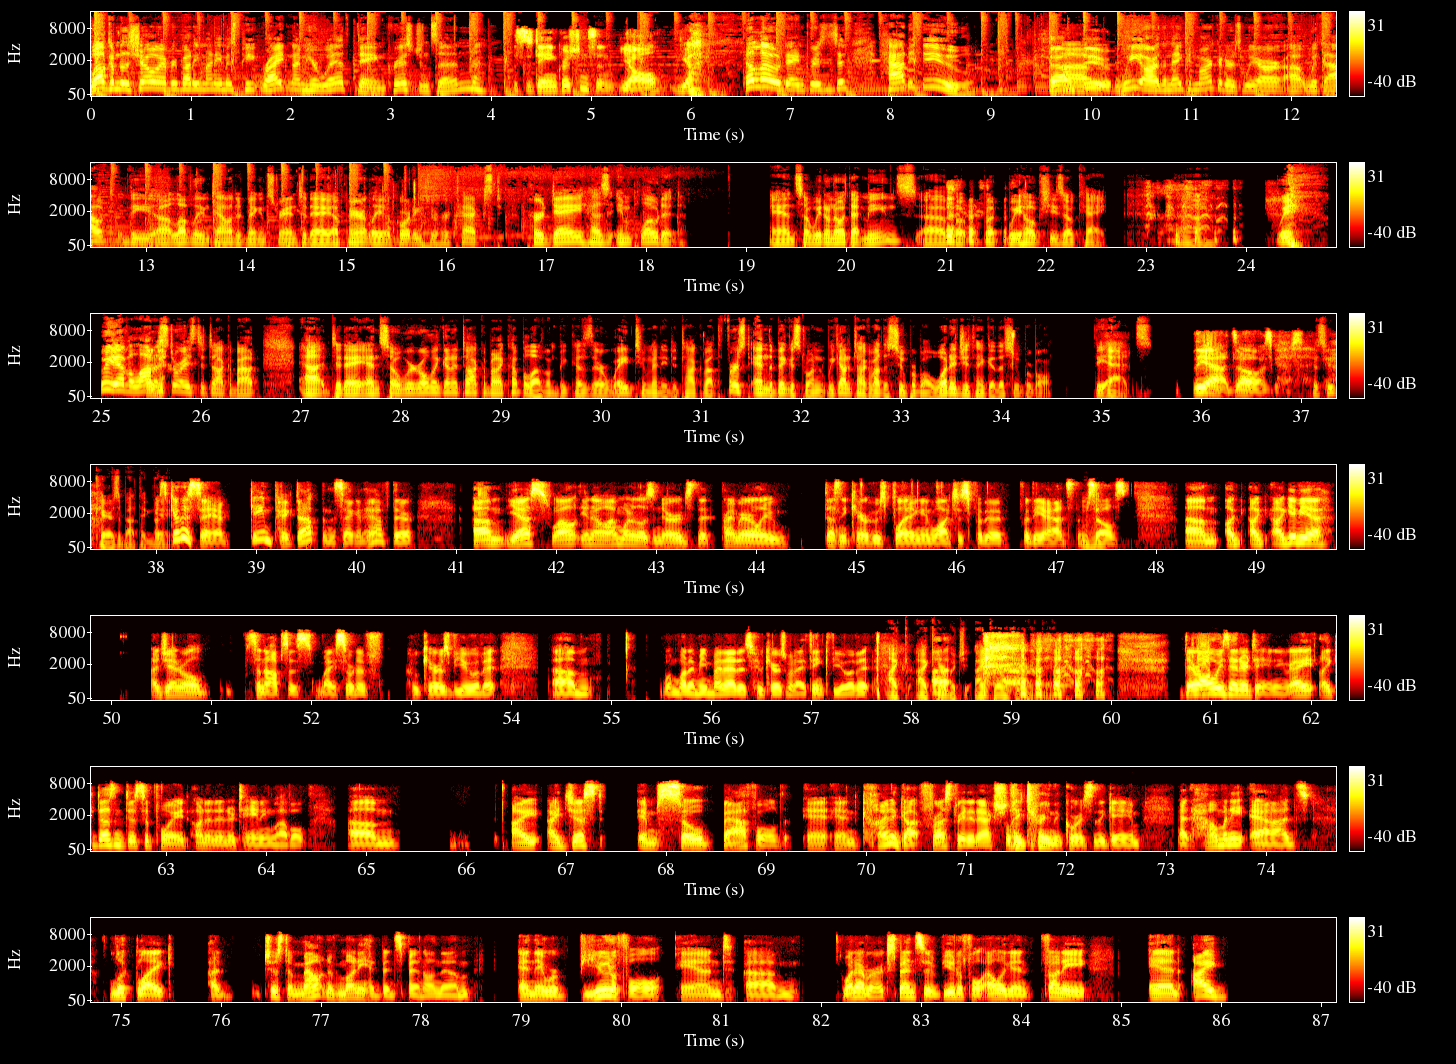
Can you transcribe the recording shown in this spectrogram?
Welcome to the show, everybody. My name is Pete Wright, and I'm here with Dane Christensen. This is Dane Christensen, y'all. Yeah. Hello, Dane Christensen. Howdy do. How Uh, do? we are the Naked Marketers. We are uh, without the uh, lovely and talented Megan Strand today. Apparently, according to her text, her day has imploded. And so we don't know what that means, uh, but, but we hope she's okay. Uh, we. We have a lot of stories to talk about uh, today, and so we're only going to talk about a couple of them because there are way too many to talk about. The first and the biggest one, we got to talk about the Super Bowl. What did you think of the Super Bowl? The ads, The ads. Oh, I was gonna say, because who cares about the game? I was gonna say a game picked up in the second half there. Um, yes, well, you know, I'm one of those nerds that primarily doesn't care who's playing and watches for the for the ads Mm-hmm. themselves. Um, I'll, I'll, I'll give you a, a general synopsis, my sort of who cares view of it. Um, when what I mean by that is who cares what I think view of it. I, I care Uh, what you I care what you. They're always entertaining, right? Like it doesn't disappoint on an entertaining level. Um, I I just am so baffled and, and kind of got frustrated actually during the course of the game at how many ads looked like a just a mountain of money had been spent on them, and they were beautiful and um, whatever expensive, beautiful, elegant, funny, and I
